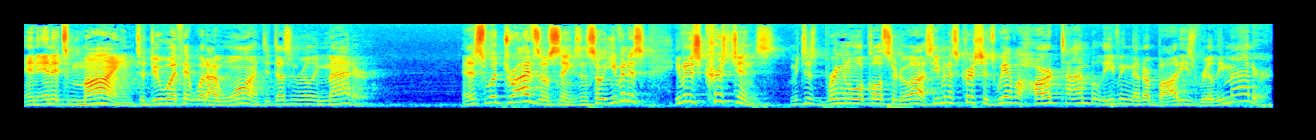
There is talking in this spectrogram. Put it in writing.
And, and it's mine to do with it what I want. It doesn't really matter. And this is what drives those things. And so even as, even as Christians, let me just bring it a little closer to us. Even as Christians, we have a hard time believing that our bodies really matter.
